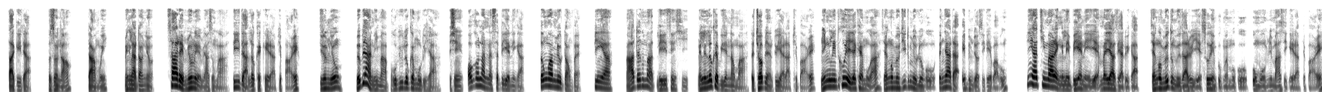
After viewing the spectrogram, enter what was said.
တာကိတာပစွန်တောင်တာမွေမင်္ဂလာတောင်ညွန့်စတဲ့မြို့နယ်အများစုမှာတည်တာလောက်ခဲ့ခဲ့တာဖြစ်ပါတယ်ဒီလိုမျိုး မြို့ပြအနီးမှာဗဟိုပြုလောက်ခတ်မှုတွေဟာအရင်ဩဂုတ်လ22ရက်နေ့ကသုံးခွမြို့တောင်ဘက်ပြင်အား9.4ဆင့်ရှိငလင်လောက်ခတ်ပြီးတဲ့နောက်မှာတကြောပြန်တွေ့ရတာဖြစ်ပါတယ်မြင်းငလင်တစ်ခုရဲ့ရက်ခတ်မှုဟာရန်ကုန်မြို့ကြီးတစ်မြို့လုံးကိုတညတာအိပ်ပင်ပျော်စေခဲ့ပါဘူးပြင်အားကြီးမားတဲ့ငလင်ဘေးရန်ရဲ့အမတ်ရစရာတွေကရန်ကုန်မြို့သူမြို့သားတွေရဲ့စိုးရိမ်ပူပန်မှုကိုပုံပုံမြင်မာစေခဲ့တာဖြစ်ပါတယ်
